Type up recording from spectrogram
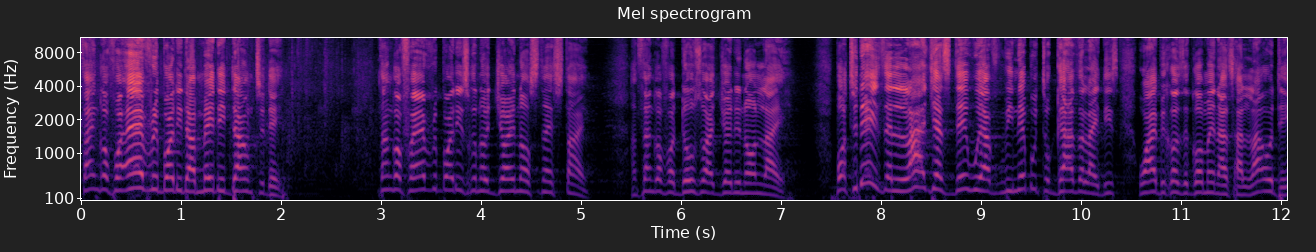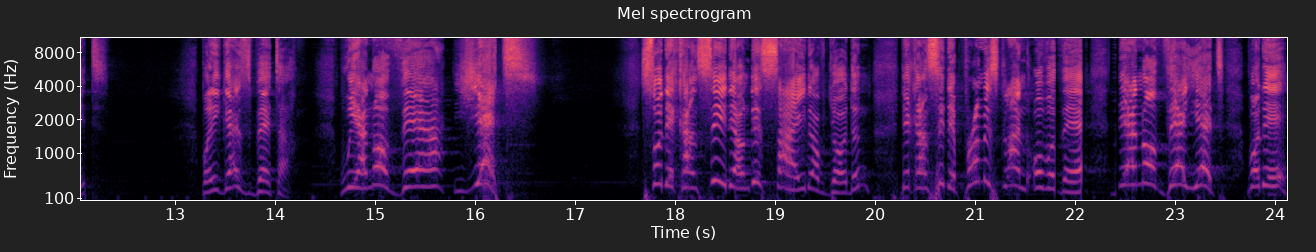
Thank God for everybody that made it down today. Thank God for everybody who's going to join us next time. And thank God for those who are joining online. But today is the largest day we have been able to gather like this. Why? Because the government has allowed it. But it gets better. We are not there yet. So they can see they're on this side of Jordan. They can see the promised land over there. They are not there yet. But they,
